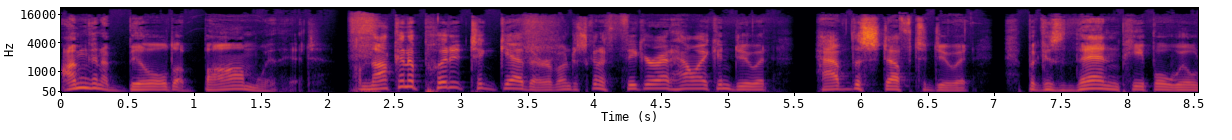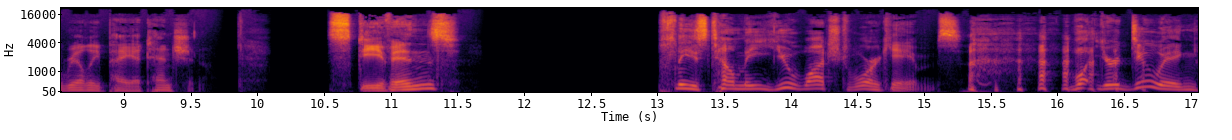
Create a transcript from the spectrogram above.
I'm going to build a bomb with it. I'm not going to put it together. I'm just going to figure out how I can do it, have the stuff to do it, because then people will really pay attention. Stevens, please tell me you watched War Games. what you're doing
